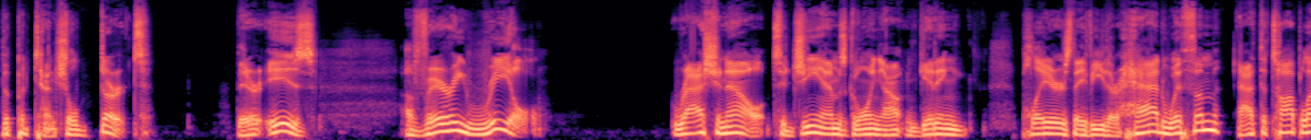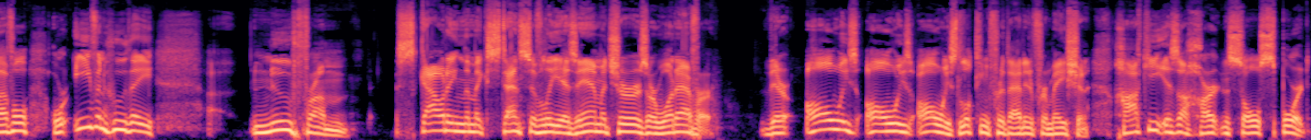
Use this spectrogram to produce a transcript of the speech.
the potential dirt. There is a very real rationale to GMs going out and getting players they've either had with them at the top level or even who they uh, knew from scouting them extensively as amateurs or whatever. They're always, always, always looking for that information. Hockey is a heart and soul sport.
